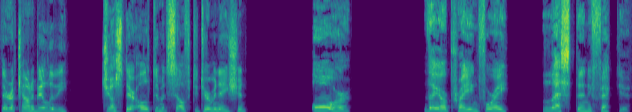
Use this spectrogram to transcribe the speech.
their accountability, just their ultimate self determination, or they are praying for a less than effective.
